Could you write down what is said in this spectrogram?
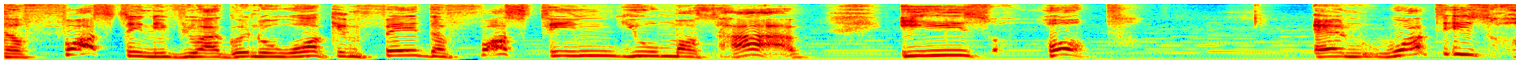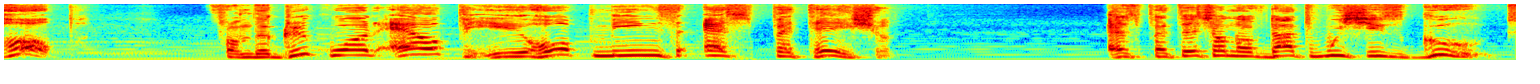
The first thing, if you are going to walk in faith, the first thing you must have is hope. And what is hope? From the Greek word elpis, hope means expectation. Expectation of that which is good.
